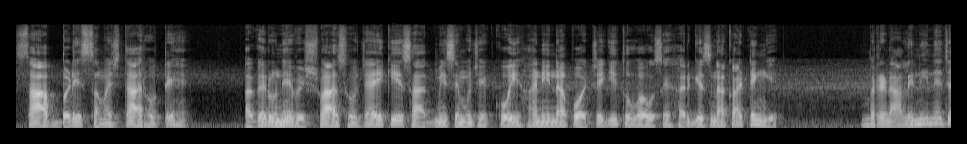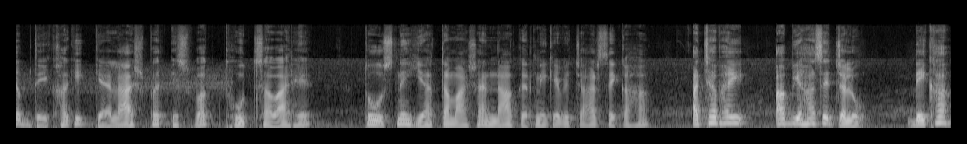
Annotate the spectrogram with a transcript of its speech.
सांप बड़े समझदार होते हैं। अगर उन्हें विश्वास हो जाए कि इस आदमी से मुझे कोई हानि ना पहुंचेगी तो वह उसे हरगिज ना काटेंगे। मृणालिनी ने जब देखा कि कैलाश पर इस वक्त भूत सवार है तो उसने यह तमाशा ना करने के विचार से कहा अच्छा भाई, अब यहाँ से चलो। देखा,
